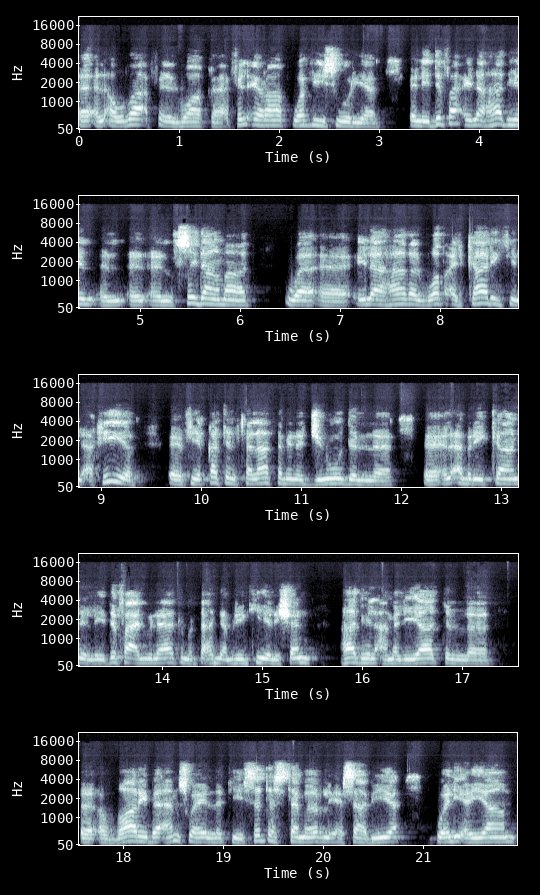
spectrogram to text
الأوضاع في الواقع في العراق وفي سوريا اللي دفع إلى هذه الصدامات والى هذا الوضع الكارثي الأخير في قتل ثلاثة من الجنود الأمريكان اللي دفع الولايات المتحدة الأمريكية لشن هذه العمليات الضاربة أمس وهي التي ستستمر لأسابيع ولأيام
